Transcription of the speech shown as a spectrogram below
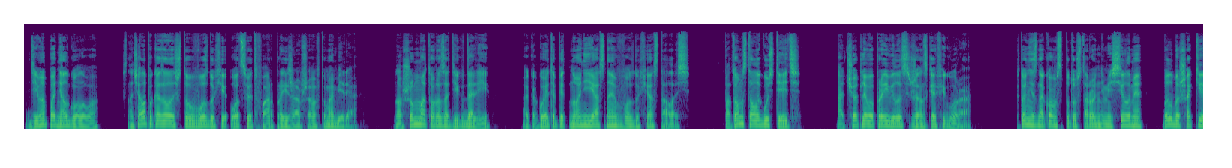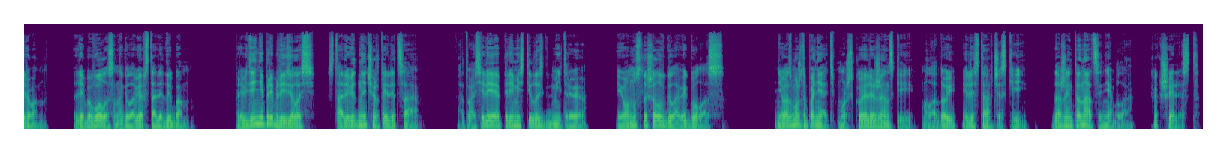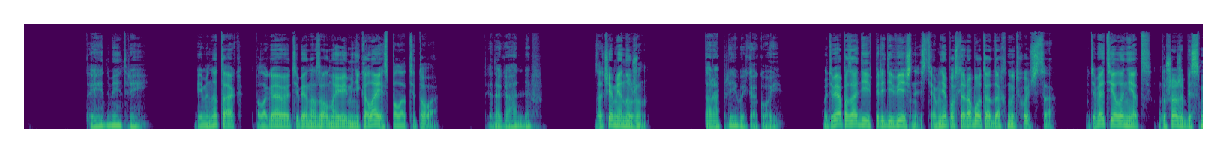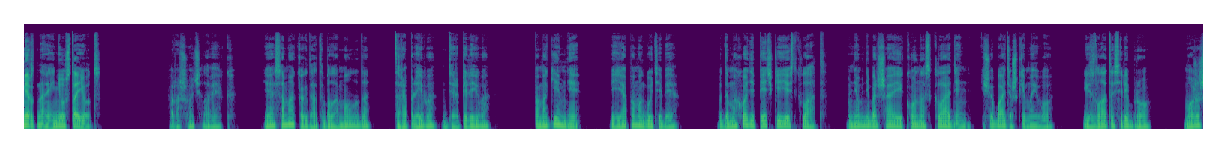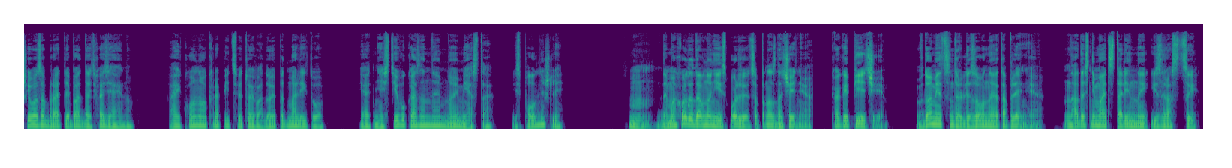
Дима поднял голову. Сначала показалось, что в воздухе отсвет фар проезжавшего автомобиля. Но шум мотора затих вдали, а какое-то пятно неясное в воздухе осталось. Потом стало густеть. Отчетливо проявилась женская фигура. Кто не знаком с потусторонними силами, был бы шокирован. Либо волосы на голове встали дыбом. Привидение приблизилось, стали видны черты лица. От Василия переместилось к Дмитрию, и он услышал в голове голос. Невозможно понять, мужской или женский, молодой или старческий. Даже интонации не было, как шелест. «Ты Дмитрий?» «Именно так. Полагаю, тебе назвал мое имя Николай из палат Титова». «Ты догадлив?» «Зачем я нужен?» «Торопливый какой», у тебя позади и впереди вечность, а мне после работы отдохнуть хочется. У тебя тела нет, душа же бессмертна и не устает. Хорошо, человек. Я и сама когда-то была молода, тороплива, терпелива. Помоги мне, и я помогу тебе. В дымоходе печки есть клад. В нем небольшая икона-складень, еще батюшки моего, и злато-серебро. Можешь его забрать либо отдать хозяину а икону окропить святой водой под молитву и отнести в указанное мной место. Исполнишь ли? Хм, дымоходы давно не используются по назначению, как и печи. В доме централизованное отопление. надо снимать старинные изразцы.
